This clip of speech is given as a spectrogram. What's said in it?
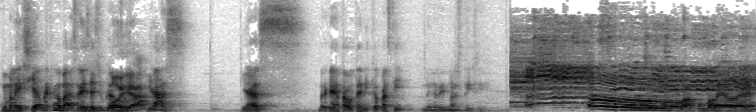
di Malaysia mereka ngebahas Reza juga. Oh, loh. ya? Yes. Yes. Mereka yang tahu teknika pasti dengerin. Pasti sih. Oh, aku meleleh.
